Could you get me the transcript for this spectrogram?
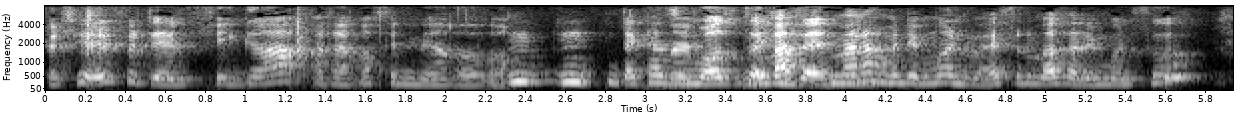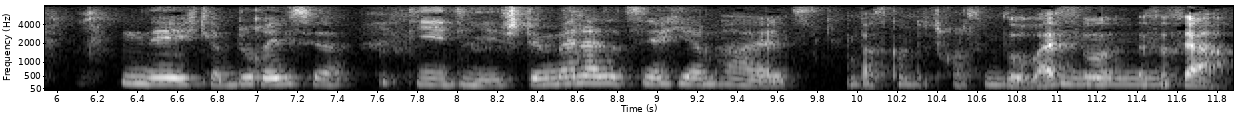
mit Hilfe der Finger und dann machst du die Nase so. Da kannst du du Morsezeichen machst ja senden. immer noch mit dem Mund, weißt du, du machst ja den Mund zu. Nee, ich glaube, du redest ja. Die, die Stimmbänder sitzen ja hier im Hals. Und was kommt dir trotzdem so? Weißt du, Mhm. es ist ja.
